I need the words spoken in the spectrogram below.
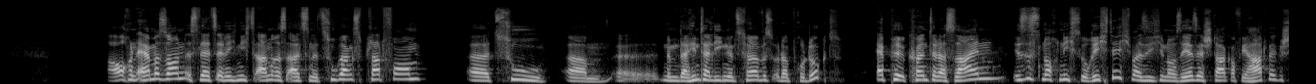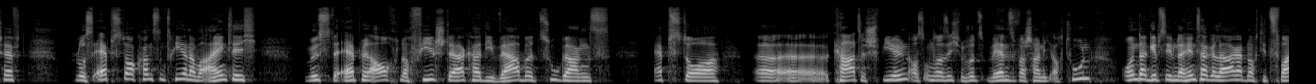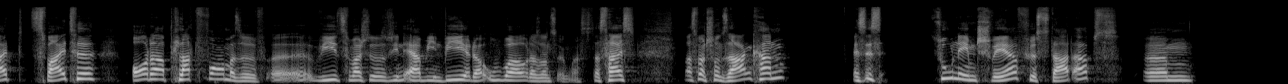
Auch ein Amazon ist letztendlich nichts anderes als eine Zugangsplattform äh, zu ähm, äh, einem dahinterliegenden Service oder Produkt. Apple könnte das sein, ist es noch nicht so richtig, weil sie sich noch sehr, sehr stark auf ihr Hardware-Geschäft plus App Store konzentrieren, aber eigentlich müsste Apple auch noch viel stärker die Werbezugangs App Store äh, äh, Karte spielen, aus unserer Sicht, und werden sie wahrscheinlich auch tun. Und da gibt es eben dahinter gelagert noch die zweit, zweite Order-Plattform, also äh, wie zum Beispiel wie ein Airbnb oder Uber oder sonst irgendwas. Das heißt, was man schon sagen kann, es ist zunehmend schwer für Startups, ähm,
